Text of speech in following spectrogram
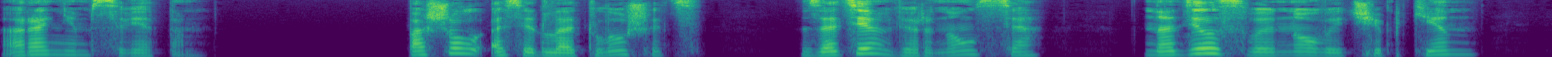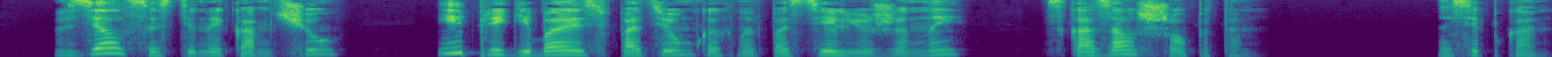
ранним светом. Пошел оседлать лошадь, затем вернулся, надел свой новый чепкен, взял со стены камчу и, пригибаясь в потемках над постелью жены, сказал шепотом. «Насипкан,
